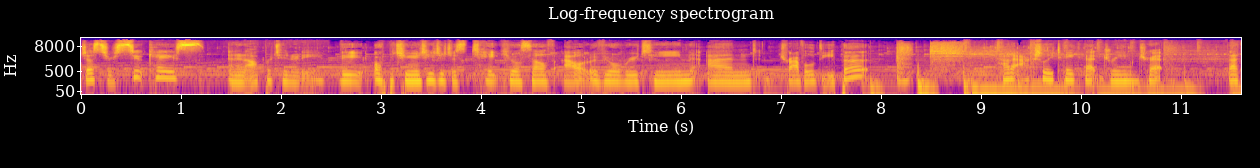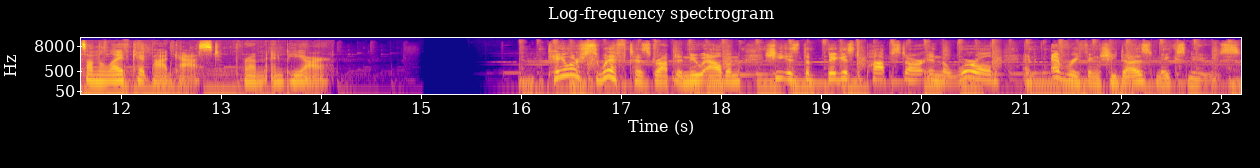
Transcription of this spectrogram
just your suitcase and an opportunity. The opportunity to just take yourself out of your routine and travel deeper. How to actually take that dream trip. That's on the Life Kit podcast from NPR. Taylor Swift has dropped a new album. She is the biggest pop star in the world, and everything she does makes news.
